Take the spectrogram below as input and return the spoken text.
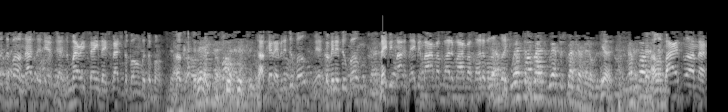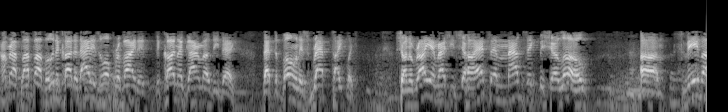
with the bone, not the yeah, The Mary's saying they scratch the bone with the bone. Okay. Okay, maybe they do both. Yeah, could be they do both. Maybe Ma- maybe Marmachad and Marmachad will like. we have to scratch, we have to scratch our head over this. Yeah. Amar Barisla Amar Amra Papa Bahudakada. That is all provided. The Kana Garma Day. That the bone is wrapped tightly. Shana Raya and Rashi Shahaetzem Magzik Bishalo um Sviva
